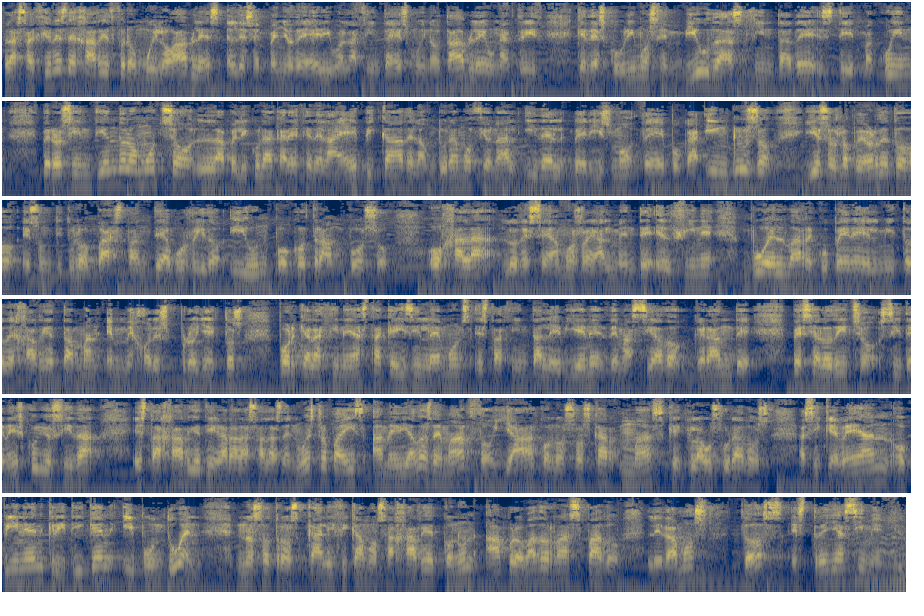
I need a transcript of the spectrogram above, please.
Las acciones de Harriet fueron muy loables, el desempeño de Erivo en la cinta es muy notable, una actriz que descubrimos en Viudas, cinta de Steve McQueen, pero sintiéndolo mucho, la película carece de la épica, de la hondura emocional y del verismo de época. Incluso, y eso es lo peor de todo, es un título bastante aburrido y un poco tramposo. Ojalá, lo deseamos realmente, el cine vuelva a recupere el mito de Harriet Tubman en mejores proyectos porque a la cineasta Casey Lemons esta cinta le viene demasiado grande. Pese a lo dicho, si tenéis curiosidad, esta Harriet llegará a las salas de nuestro país a mediados de marzo, ya con los Oscar más que clausurados. Así que vean, opinen, critiquen y puntúen. Nosotros calificamos a Harriet con un aprobado raspado. Le damos dos estrellas y media.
